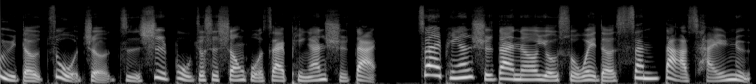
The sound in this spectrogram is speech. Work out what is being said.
物语》的作者子氏部就是生活在平安时代。在平安时代呢，有所谓的三大才女。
